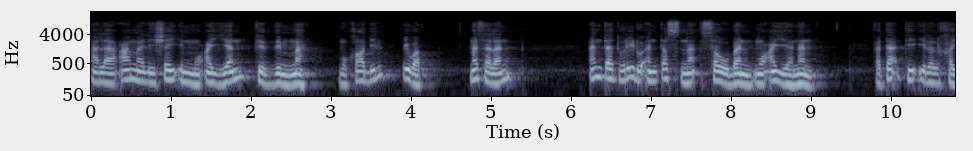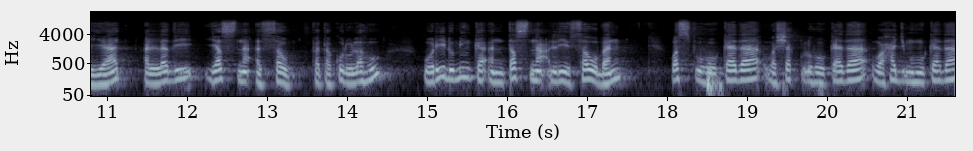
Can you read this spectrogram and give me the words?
على عمل شيء معين في الذمة مقابل عوض. مثلا أنت تريد أن تصنع ثوبا معينا فتأتي إلى الخياط الذي يصنع الثوب فتقول له أريد منك أن تصنع لي ثوبا وصفه كذا وشكله كذا وحجمه كذا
